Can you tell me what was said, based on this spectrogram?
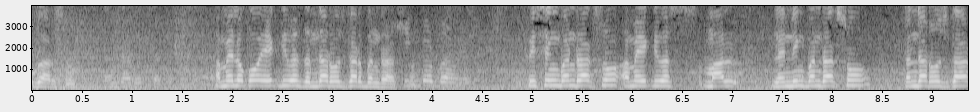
ઉગાડશું અમે લોકો એક દિવસ ધંધા રોજગાર બંધ રાખશું. ફિશિંગ બંધ રાખશું. અમે એક દિવસ માલ લેન્ડિંગ બંધ રાખશું ધંધા રોજગાર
